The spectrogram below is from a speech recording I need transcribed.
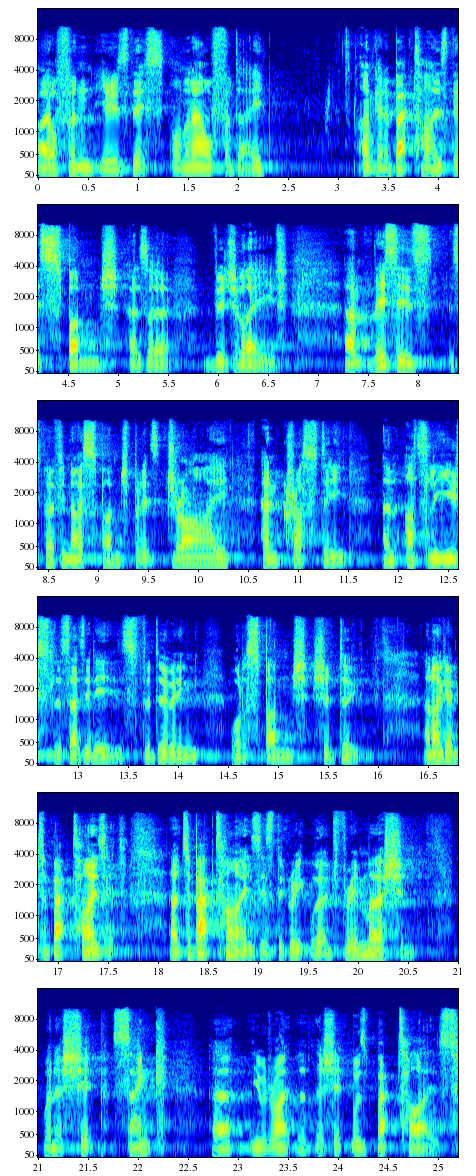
I often use this on an Alpha Day. I'm going to baptize this sponge as a visual aid. Um, this is it's a perfectly nice sponge, but it's dry and crusty and utterly useless as it is for doing what a sponge should do. And I'm going to baptize it. Uh, to baptize is the Greek word for immersion. When a ship sank, uh, you would write that the ship was baptized,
